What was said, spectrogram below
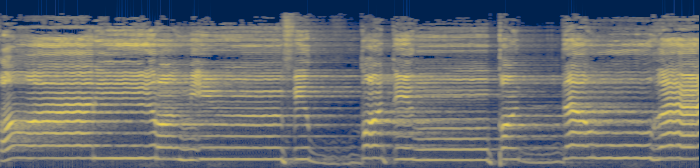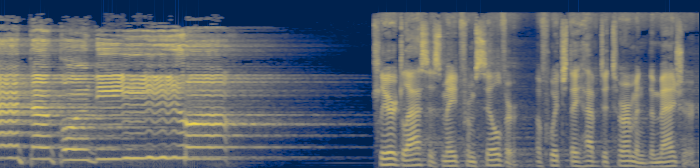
قوارير من فضة قدروها تقديرا Clear glasses made from silver, of which they have determined the measure.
